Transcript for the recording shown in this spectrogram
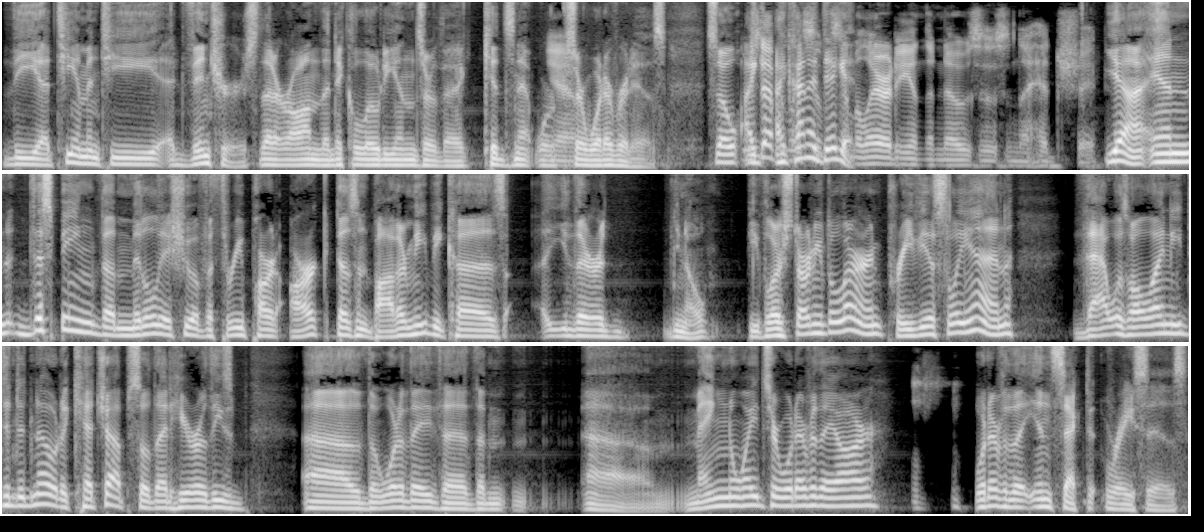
the uh, TMNT adventures that are on the Nickelodeons or the Kids Networks Yeah. or whatever it is. So I, There's I definitely kind of dig it. similarity in the noses and the head shape. Yeah, and this being the middle issue of a three part arc doesn't bother me because there, you know, people are starting to learn previously in. That was all I needed to know to catch up. So that here are these, uh, the what are they the the uh, magnoids or whatever they are, whatever the insect race is.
